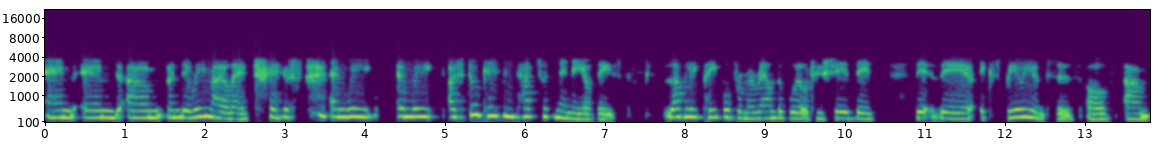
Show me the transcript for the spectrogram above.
and and um, and their email address, and we and we I still keep in touch with many of these lovely people from around the world who shared their their, their experiences of um,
